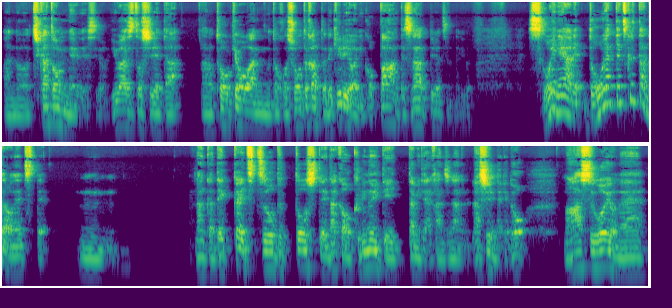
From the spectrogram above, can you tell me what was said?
あの、地下トンネルですよ。言わずと知れた。あの、東京湾のとこショートカットできるようにこう、バーンって繋がってるやつなんだけど。すごいね、あれ。どうやって作ったんだろうね、つって。うん。なんかでっかい筒をぶっ通して中をくり抜いていったみたいな感じならしいんだけど、まあすごいよね。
